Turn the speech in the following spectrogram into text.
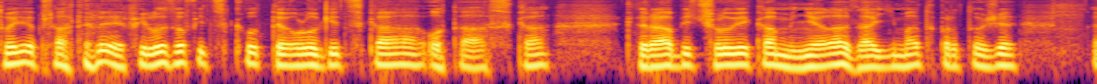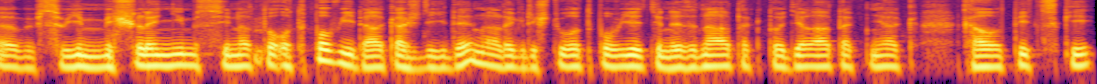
to je, přátelé, filozoficko-teologická otázka, která by člověka měla zajímat, protože eh, svým myšlením si na to odpovídá každý den, ale když tu odpověď nezná, tak to dělá tak nějak chaoticky.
